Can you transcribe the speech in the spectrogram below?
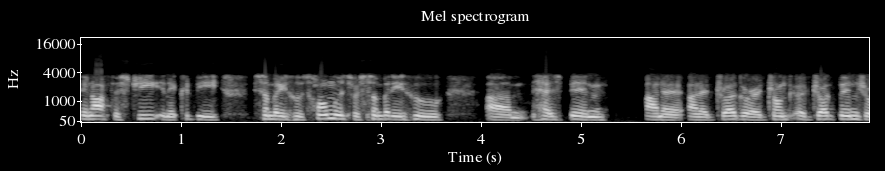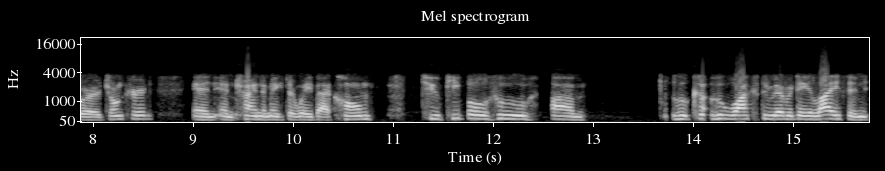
and off the street, and it could be somebody who's homeless or somebody who um, has been on a on a drug or a drunk a drug binge or a drunkard, and and trying to make their way back home. To people who um, who who walk through everyday life and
